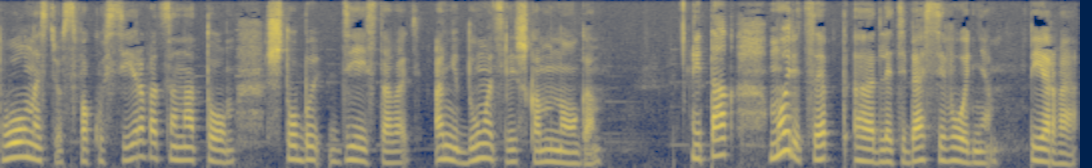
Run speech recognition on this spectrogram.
полностью сфокусироваться на том, чтобы действовать, а не думать слишком много. Итак, мой рецепт э, для тебя сегодня. Первое.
